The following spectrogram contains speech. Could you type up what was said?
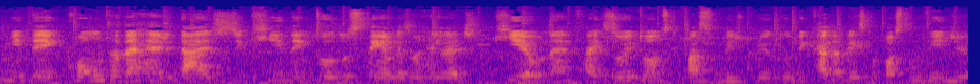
me dei conta da realidade de que nem todos têm a mesma realidade que eu, né? Faz oito anos que eu faço um vídeo pro YouTube e cada vez que eu posto um vídeo,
